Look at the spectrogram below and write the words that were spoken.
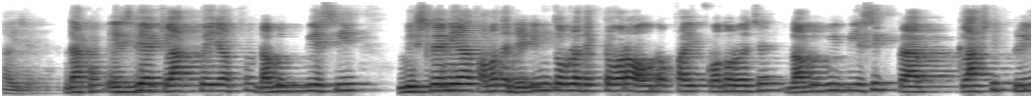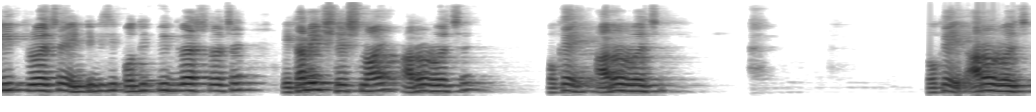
এই যে, দেখো এসবিআই ক্লার্ক পেয়ে যাচ্ছ ডাব্লিউবিপিএসসি মিসলেনিয়াস আমাদের রেটিং তোমরা দেখতে পারো আউট অফ ফাইভ কত রয়েছে? ডাব্লিউবিপিএসসি ক্লাসিক প্রিলিপ রয়েছে এনটিপিসি প্রতিকৃত ব্যাচ রয়েছে, এখানেই শেষ নয়, আরও রয়েছে ওকে আরও রয়েছে ওকে আরও রয়েছে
